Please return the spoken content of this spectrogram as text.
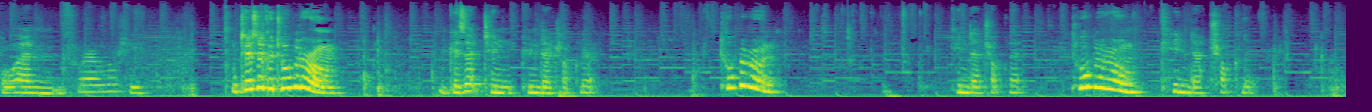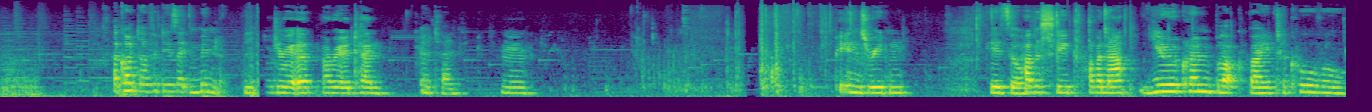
Um, Ferrero Rocher. It tastes like a Toblerone. Because that tin- Kinder chocolate. Toblerone. Kinder chocolate. Toblerone. Kinder chocolate. I can't tell if it tastes like mint. You rate it? I rate it 10. A 10. Hmm. Peyton's reading. Have a sleep. Have a nap. Eurocrem block by Takovo.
